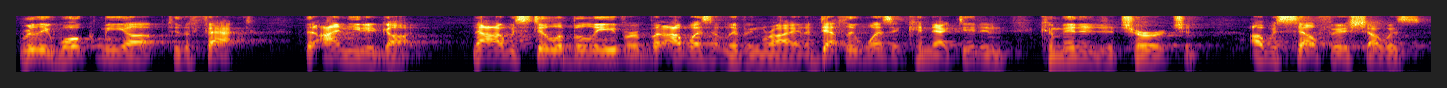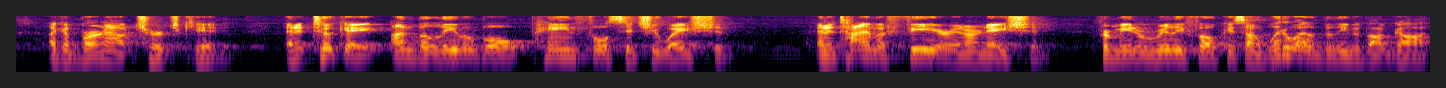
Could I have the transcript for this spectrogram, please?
really woke me up to the fact that I needed God. Now, I was still a believer, but I wasn't living right. I definitely wasn't connected and committed to church. And I was selfish. I was like a burnout church kid. And it took a unbelievable, painful situation and a time of fear in our nation for me to really focus on what do I believe about God?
